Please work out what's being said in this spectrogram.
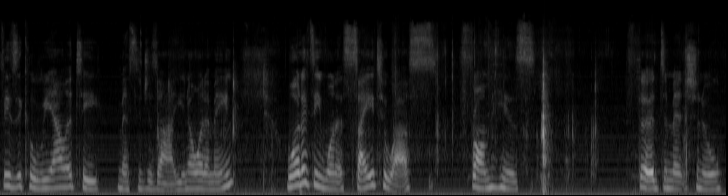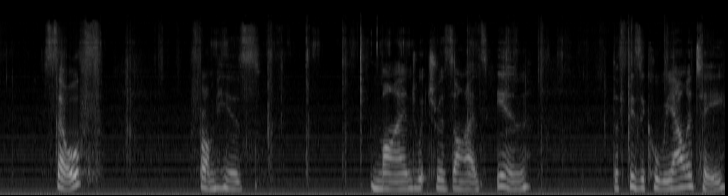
physical reality messages are. You know what I mean? What does he want to say to us from his third dimensional self from his mind, which resides in the physical reality.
